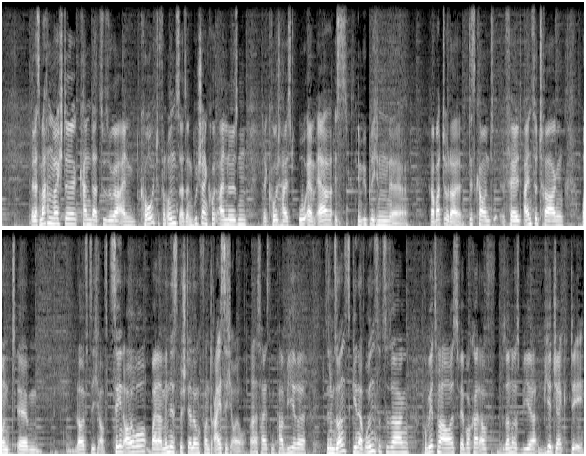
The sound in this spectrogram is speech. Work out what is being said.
Wer das machen möchte, kann dazu sogar einen Code von uns, also einen Gutscheincode einlösen. Der Code heißt OMR, ist im üblichen äh, Rabatt- oder Discount-Feld einzutragen und ähm, läuft sich auf 10 Euro bei einer Mindestbestellung von 30 Euro. Das heißt, ein paar Biere sind umsonst, gehen auf uns sozusagen. Probiert es mal aus. Wer Bock hat auf besonderes Bier, bierjack.de.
